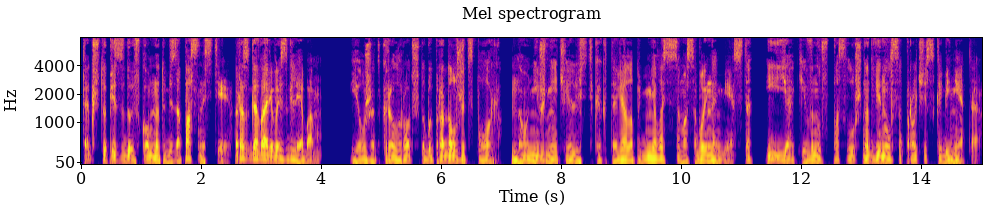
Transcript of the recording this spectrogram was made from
«Так что пиздуй в комнату безопасности, разговаривай с Глебом». Я уже открыл рот, чтобы продолжить спор, но нижняя челюсть как-то вяло поднялась сама собой на место, и я, кивнув, послушно двинулся прочь из кабинета.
